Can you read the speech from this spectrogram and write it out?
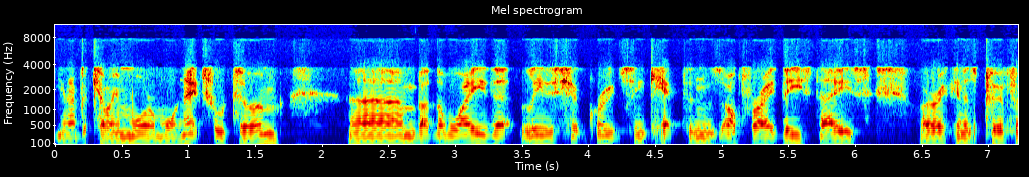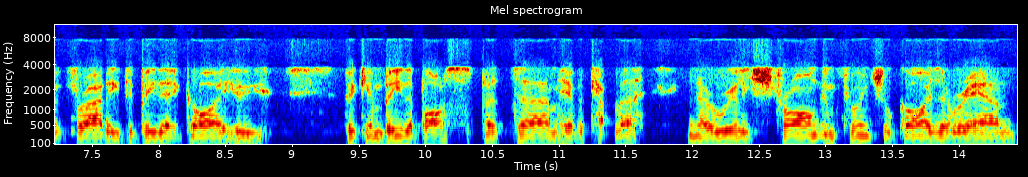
you know becoming more and more natural to him. Um, but the way that leadership groups and captains operate these days, I reckon, is perfect for Ardie to be that guy who who can be the boss, but um, have a couple of you know really strong, influential guys around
